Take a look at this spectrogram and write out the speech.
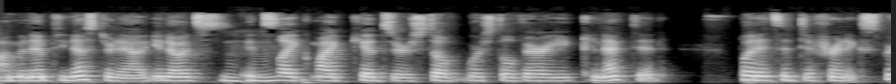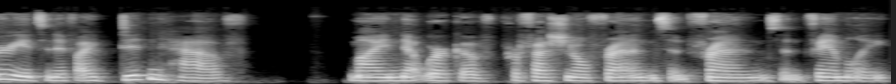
I'm an empty nester now, you know, it's, Mhm. it's like my kids are still, we're still very connected, but it's a different experience. And if I didn't have my network of professional friends and friends and family,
